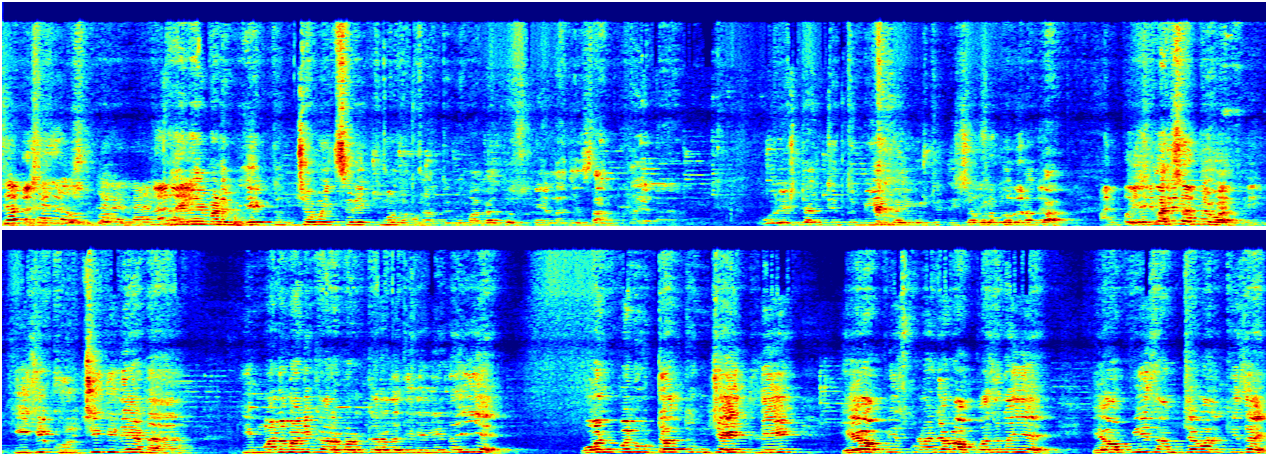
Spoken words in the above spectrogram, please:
जाते? नाही नाही मॅडम एक तुमच्या मैत्री एक मत म्हणा तुम्ही मागासपासून यांना जे सांगताय ना वरिष्ठांची तुम्ही काही गोष्टी दिशाभूल करू नका. आणि पैसे एक लक्षात ठेवा. नाही. ही जी खुर्ची दिली आहे ना ही मनमानी कारभार करायला दिलेली नाहीये. कोण पण उठल तुमच्या इथली हे ऑफिस कोणाच्या बापाचं नाहीये. हे ऑफिस आमच्या मालकीचं आहे.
